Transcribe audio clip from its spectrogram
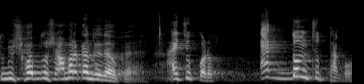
তুমি সব দোষ আমার কান্দে দাও কে? আই চুপ করো। একদম চুপ থাকো।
